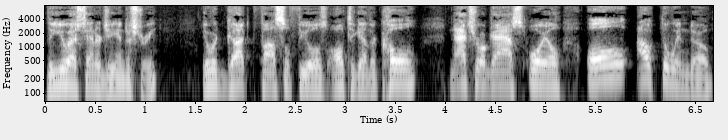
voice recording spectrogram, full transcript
the U.S. energy industry. It would gut fossil fuels altogether, coal, natural gas, oil, all out the window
